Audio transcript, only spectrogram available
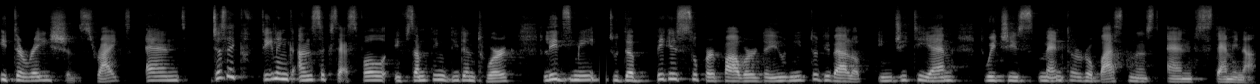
iterations, right? And just like feeling unsuccessful if something didn't work leads me to the biggest superpower that you need to develop in GTM, which is mental robustness and stamina.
